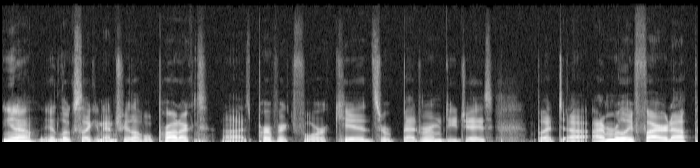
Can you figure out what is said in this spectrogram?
you know it looks like an entry level product. Uh, it's perfect for kids or bedroom djs but uh, i'm really fired up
